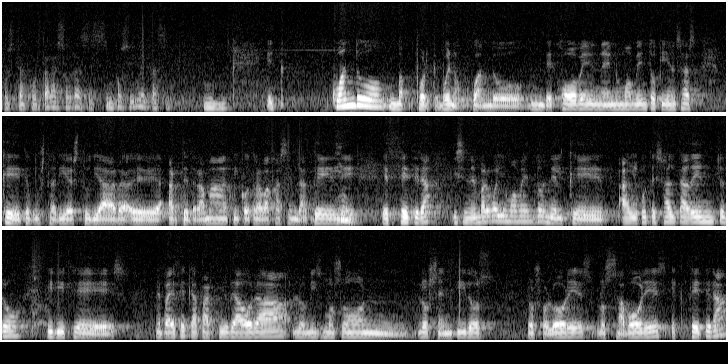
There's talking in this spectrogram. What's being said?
pues te acorta las horas, es imposible casi. ¿Cuándo, porque bueno, cuando de joven en un momento piensas que te gustaría estudiar eh, arte dramático, trabajas en la tele, etcétera, y sin embargo hay un momento en el que algo te salta adentro y dices, me parece que a partir de ahora lo mismo son los sentidos, los olores, los sabores, etcétera,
